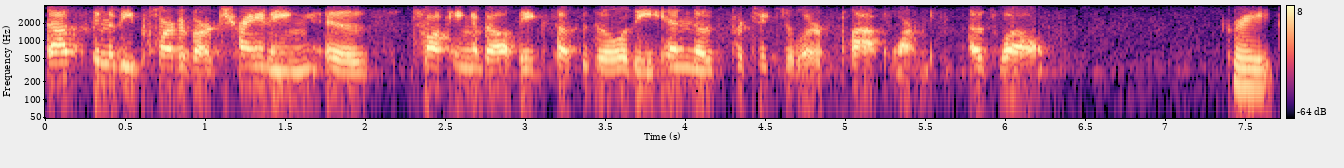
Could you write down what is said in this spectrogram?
that's going to be part of our training is talking about the accessibility in those particular platforms as well. Great.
